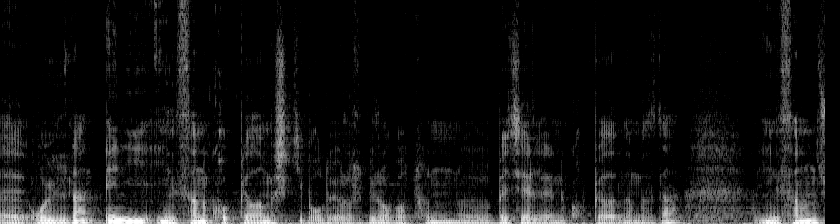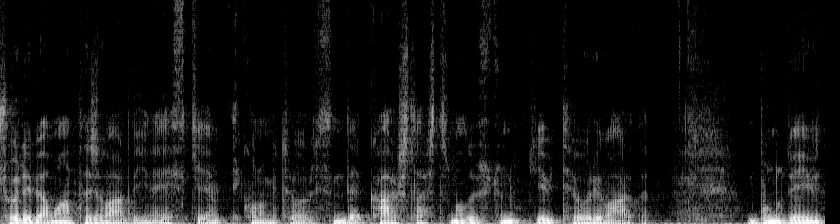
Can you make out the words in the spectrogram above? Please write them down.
E, o yüzden en iyi insanı kopyalamış gibi oluyoruz bir robotun e, becerilerini kopyaladığımızda. İnsanın şöyle bir avantajı vardı yine eski ekonomi teorisinde. Karşılaştırmalı üstünlük diye bir teori vardı. Bunu David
